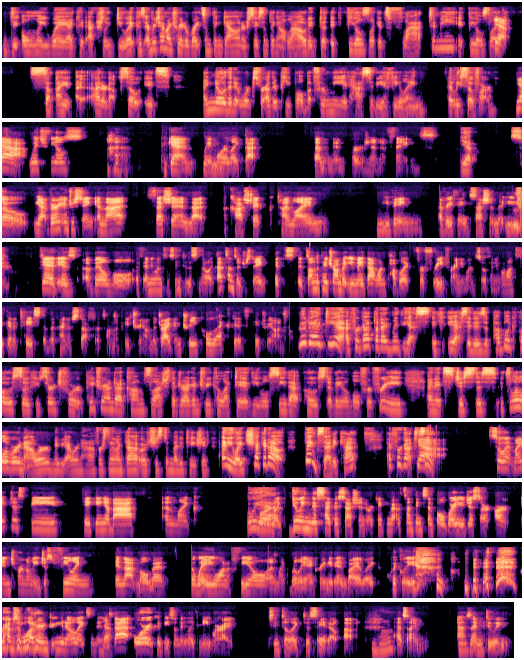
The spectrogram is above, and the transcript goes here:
the only way I could actually do it because every time I try to write something down or say something out loud, it it feels like it's flat to me. It feels like Yeah. some I, I I don't know. So it's I know that it works for other people, but for me, it has to be a feeling at least so far. yeah, which feels again way more like that feminine version of things. Yep. So yeah, very interesting. And that session, that Akashic timeline weaving everything session that you did is available if anyone's listening to this and they're like, that sounds interesting. It's it's on the Patreon, but you made that one public for free for anyone. So if anyone wants to get a taste of the kind of stuff that's on the Patreon, the Dragon Tree Collective Patreon. Good idea. I forgot that I made yes. If yes, it is a public post. So if you search for patreon.com slash the Dragon Tree Collective, you will see that post available for free. And it's just this, it's a little over an hour, maybe hour and a half or something like that, or it's just a meditation. Anyway, check it out. Thanks, Zaddy Cat. I forgot to say Yeah. So it might just be taking a bath and like Oh yeah. or like doing this type of session or taking about something simple where you just are, are internally just feeling in that moment the way you want to feel and like really anchoring it in by like quickly grab some water and you know like something Yeah. like that or it could be something like me where i seem to like to say it out loud Mhm. as i'm as i'm doing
